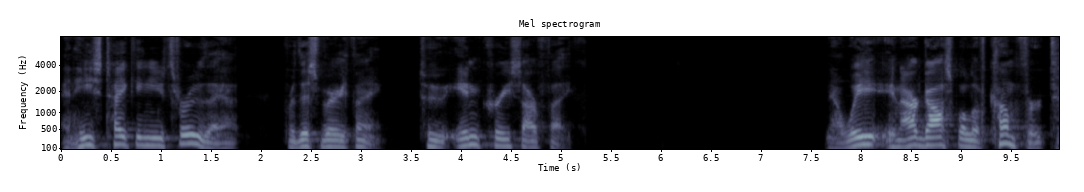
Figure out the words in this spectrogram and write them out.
And He's taking you through that for this very thing to increase our faith. Now, we, in our gospel of comfort,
